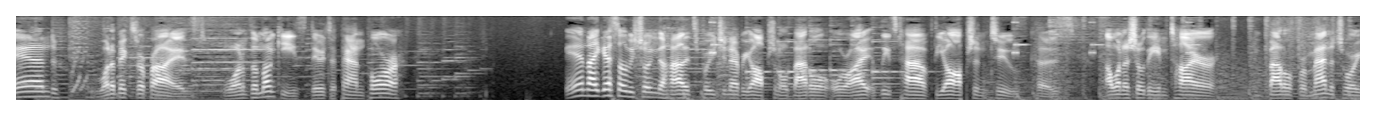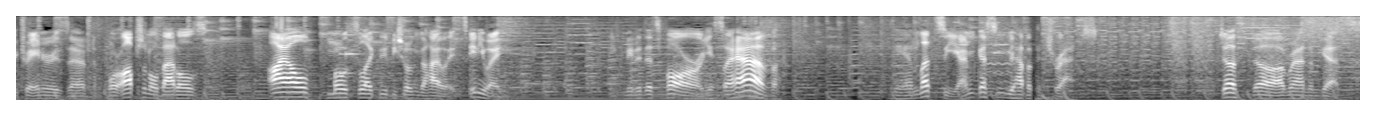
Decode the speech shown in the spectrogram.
And what a big surprise. One of the monkeys, there's a Panpour, and I guess I'll be showing the highlights for each and every optional battle, or I at least have the option to, because I want to show the entire battle for mandatory trainers, and for optional battles, I'll most likely be showing the highlights. Anyway, you've made it this far. Yes, I have. And let's see, I'm guessing you have a Patrat. Just uh, a random guess.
